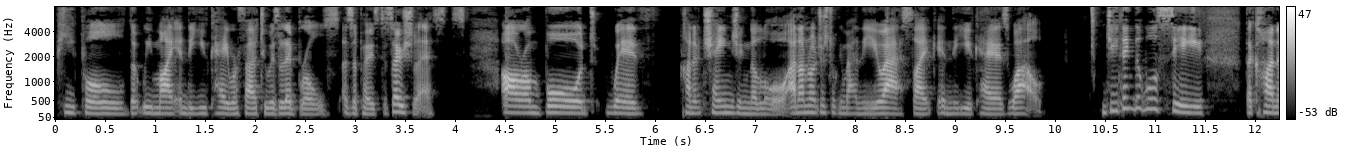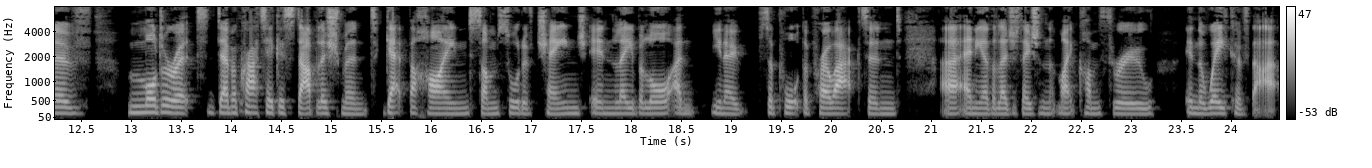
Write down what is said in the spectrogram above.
people that we might in the UK refer to as liberals as opposed to socialists are on board with kind of changing the law. And I'm not just talking about in the US, like in the UK as well. Do you think that we'll see the kind of moderate democratic establishment get behind some sort of change in labor law and, you know, support the PRO Act and uh, any other legislation that might come through in the wake of that?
